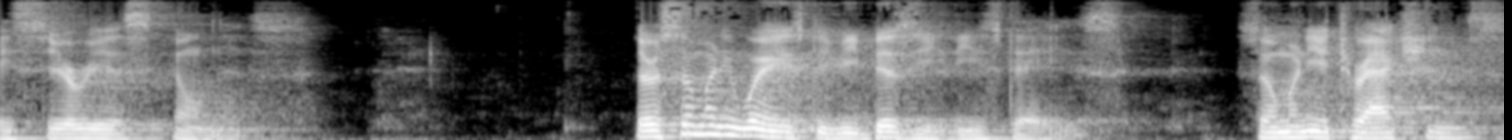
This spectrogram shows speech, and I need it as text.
a serious illness. There are so many ways to be busy these days, so many attractions,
